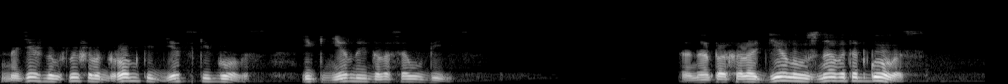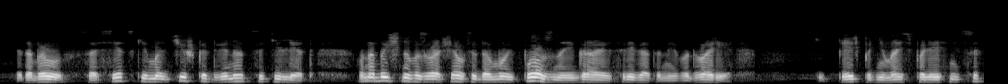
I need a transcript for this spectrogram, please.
Надежда услышала громкий детский голос и гневные голоса убийц. Она похолодела, узнав этот голос — это был соседский мальчишка 12 лет. Он обычно возвращался домой поздно, играя с ребятами во дворе. Теперь, поднимаясь по лестнице,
